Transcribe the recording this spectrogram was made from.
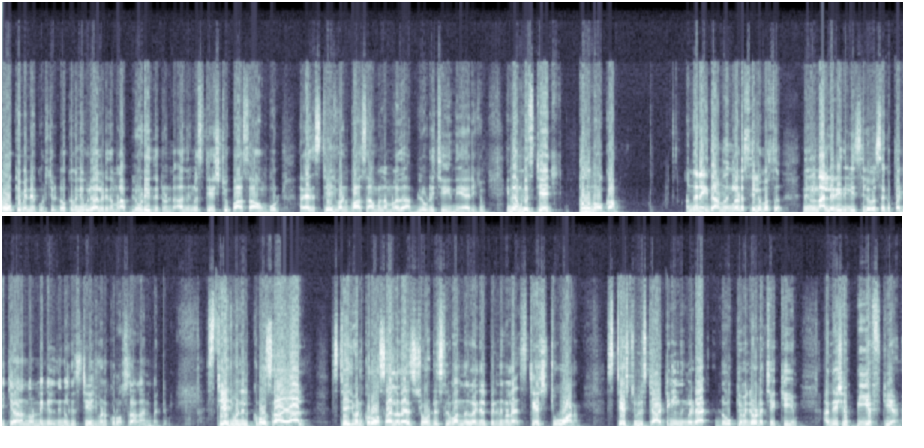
ഡോക്യുമെന്റിനെ കുറിച്ച് ഡോക്യുമെന്റ് പോലും ഓൾറെഡി നമ്മൾ അപ്ലോഡ് ചെയ്തിട്ടുണ്ട്. അത് നിങ്ങൾ സ്റ്റേജ് ടു പാസ് ആകുമ്പോൾ അതായത് സ്റ്റേജ് വൺ പാസ് ആകുമ്പോൾ നമ്മളത് അപ്ലോഡ് ചെയ്യുന്നതായിരിക്കും. ഇനി നമുക്ക് സ്റ്റേജ് ടു നോക്കാം. അങ്ങനെ ഇതാണ് നിങ്ങളുടെ സിലബസ് നിങ്ങൾ നല്ല രീതിയിൽ ഈ സിലബസ് ഒക്കെ പഠിക്കുകയാണെന്നുണ്ടെങ്കിൽ നിങ്ങൾക്ക് സ്റ്റേജ് വൺ ക്രോസ് ആകാൻ പറ്റും. സ്റ്റേജ് വണ്ണിൽ ക്രോസ് ആയാൽ സ്റ്റേജ് വൺ ക്രോസ് ആയാൽ അതായത് ഷോർട്ട് ലിസ്റ്റിൽ വന്നു കഴിഞ്ഞാൽ പിന്നെ നിങ്ങളുടെ സ്റ്റേജ് ടു ആണ്. സ്റ്റേജ് ടുവിൽ സ്റ്റാർട്ടിങ്ങിൽ നിങ്ങളുടെ ഡോക്യുമെന്റ് അവിടെ ചെക്ക് ചെയ്യും. അതിനുശേഷം പി എഫ് ടി ആണ്.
